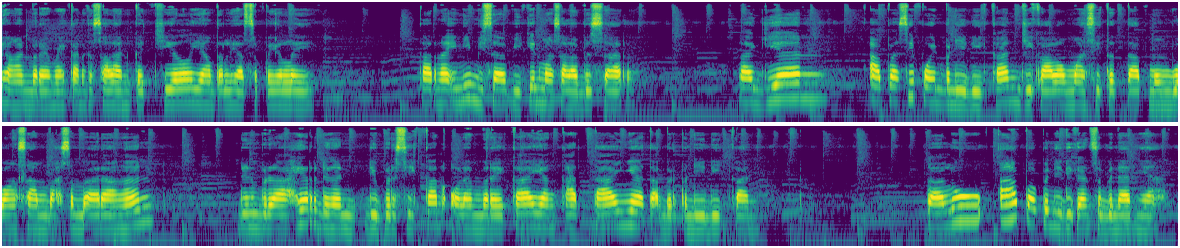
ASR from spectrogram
Jangan meremehkan kesalahan kecil yang terlihat sepele, karena ini bisa bikin masalah besar. Lagian, apa sih poin pendidikan jikalau masih tetap membuang sampah sembarangan dan berakhir dengan dibersihkan oleh mereka yang katanya tak berpendidikan? Lalu, apa pendidikan sebenarnya?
